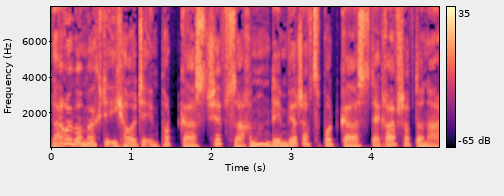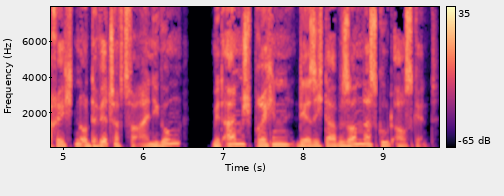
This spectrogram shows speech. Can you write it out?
Darüber möchte ich heute im Podcast Chefsachen, dem Wirtschaftspodcast der Grafschafter Nachrichten und der Wirtschaftsvereinigung, mit einem sprechen, der sich da besonders gut auskennt.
